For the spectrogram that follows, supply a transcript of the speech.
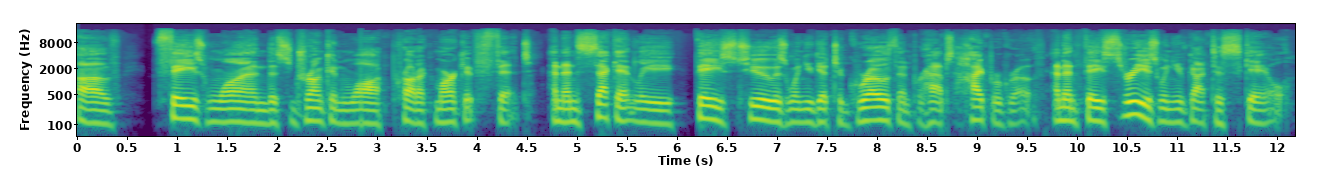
of phase one, this drunken walk product market fit. And then, secondly, phase two is when you get to growth and perhaps hyper growth. And then phase three is when you've got to scale.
